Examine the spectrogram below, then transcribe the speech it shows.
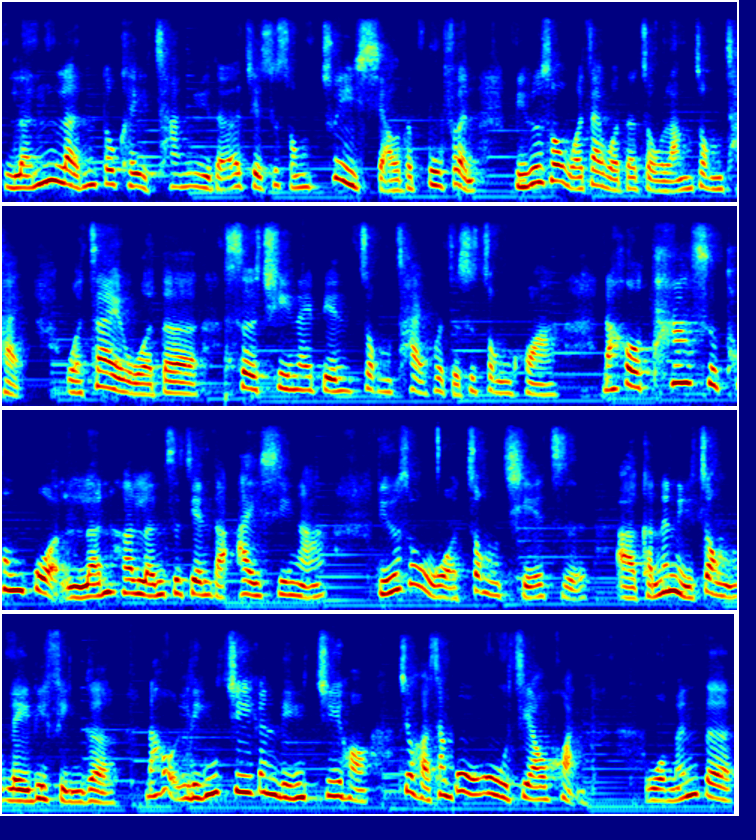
人人都可以参与的，而且是从最小的部分，比如说我在我的走廊种菜，我在我的社区那边。种菜或者是种花，然后它是通过人和人之间的爱心啊，比如说我种茄子啊，可能你种 lady finger，然后邻居跟邻居哈，就好像物物交换。我们的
